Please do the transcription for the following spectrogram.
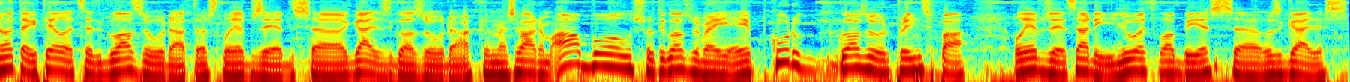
Noteikti ielieciet glazūrā tos liepziedus, uh, gaļas glazūrā. Kad mēs varam ābolu, šo glazūru vai jebkuru glazūru, principā liepzieds arī ļoti labi ies uh, uz gaļas.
